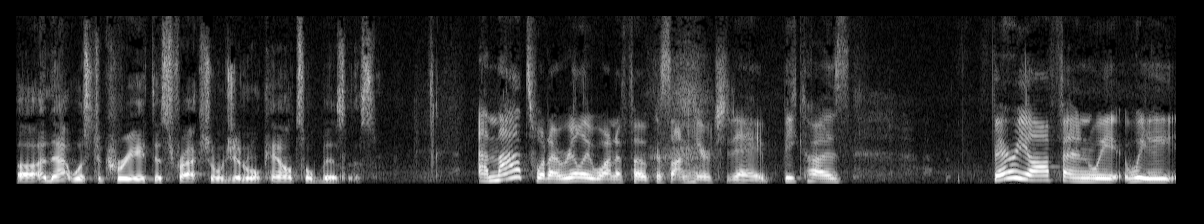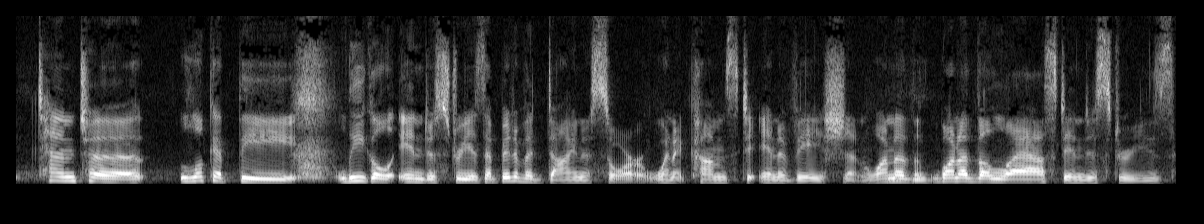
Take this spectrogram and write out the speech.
uh, and that was to create this fractional general counsel business. And that's what I really want to focus on here today because very often we, we tend to look at the legal industry as a bit of a dinosaur when it comes to innovation. One, of, the, one of the last industries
